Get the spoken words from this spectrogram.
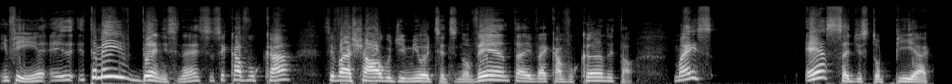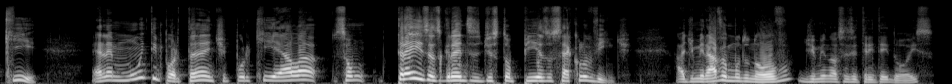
enfim, e, e também dane-se, né? Se você cavucar, você vai achar algo de 1890 e vai cavucando e tal. Mas essa distopia aqui, ela é muito importante porque ela são três as grandes distopias do século XX. Admirável Mundo Novo, de 1932,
